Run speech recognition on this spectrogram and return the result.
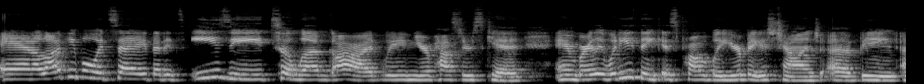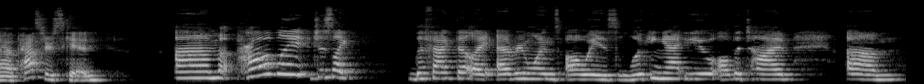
and a lot of people would say that it's easy to love God when you're a pastor's kid. And Braylee, what do you think is probably your biggest challenge of being a pastor's kid? Um, probably just like the fact that like everyone's always looking at you all the time. Um,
